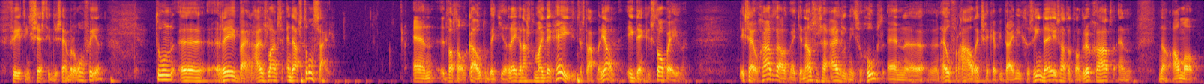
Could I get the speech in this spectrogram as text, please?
14, 16 december ongeveer. Toen uh, reed ik bij haar huis langs en daar stond zij. En het was nogal koud, een beetje regenachtig, maar ik denk, hé, hey, daar staat Marianne. Ik denk, ik stop even. Ik zei, hoe gaat het eigenlijk met je? Nou, ze zei eigenlijk niet zo goed. En uh, een heel verhaal. Ik zei, ik heb je tijd niet gezien. Nee, ze had het dan druk gehad. En nou, allemaal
